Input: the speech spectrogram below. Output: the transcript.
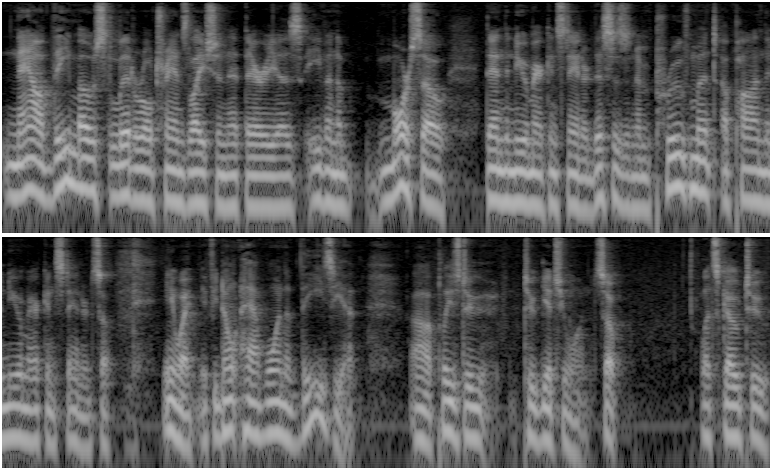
now the most literal translation that there is, even more so than the New American Standard. This is an improvement upon the New American Standard. So, anyway, if you don't have one of these yet, uh, please do to get you one. So, let's go to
